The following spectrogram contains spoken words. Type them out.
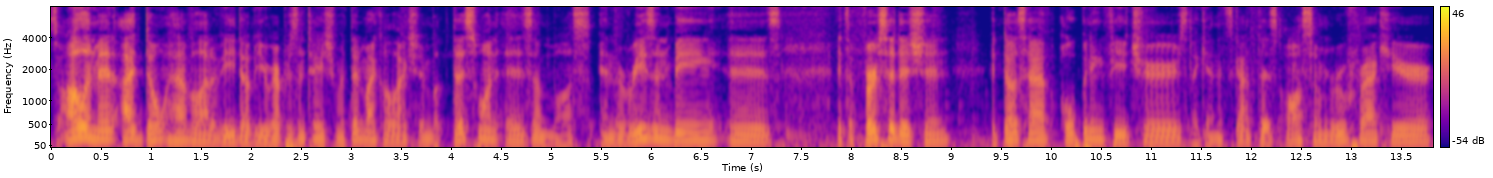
So I'll admit I don't have a lot of VW representation within my collection, but this one is a must. And the reason being is it's a first edition. It does have opening features. Again, it's got this awesome roof rack here.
